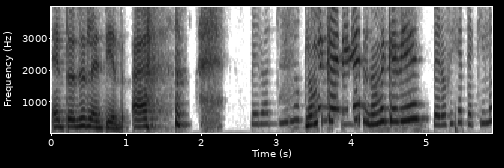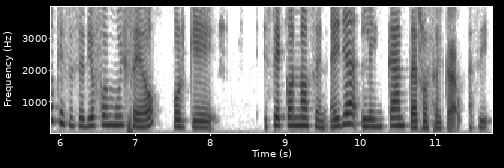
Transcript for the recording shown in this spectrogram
Entonces la entiendo. Ah, Pero aquí lo que no me cae bien, no me cae bien. Pero fíjate, aquí lo que sucedió fue muy feo porque se conocen. Ella le encanta Russell Crowe, así.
